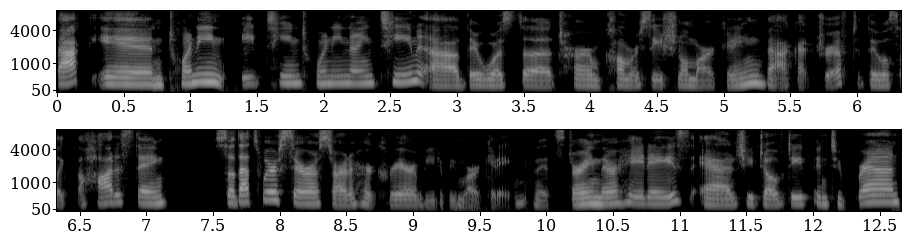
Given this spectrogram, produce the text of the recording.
back in 2018, 2019, uh, there was the term conversational marketing back at Drift. There was like the hottest thing. So that's where Sara started her career in B2B marketing. And it's during their heydays, and she dove deep into brand,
